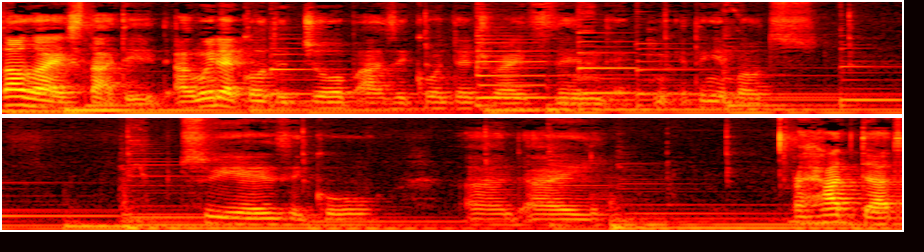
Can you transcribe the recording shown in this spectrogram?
that's how I started. And when I got the job as a content writer, I think about two years ago, and I I had that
